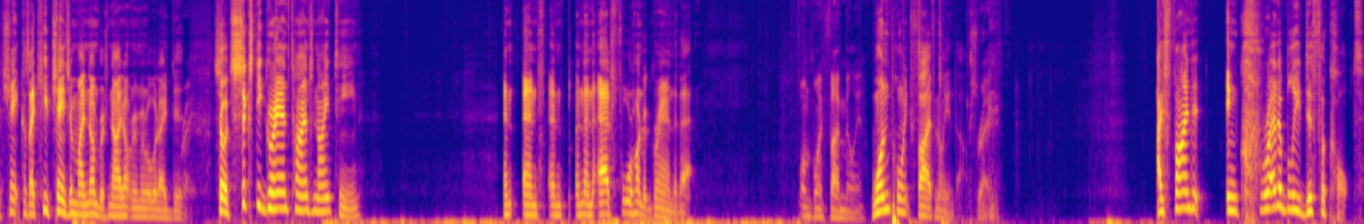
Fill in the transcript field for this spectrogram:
I change because I keep changing my numbers. Now I don't remember what I did. Right. So it's 60 grand times 19 and and and and then add 400 grand to that. 1.5 million. 1.5 million dollars. Right. I find it incredibly difficult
